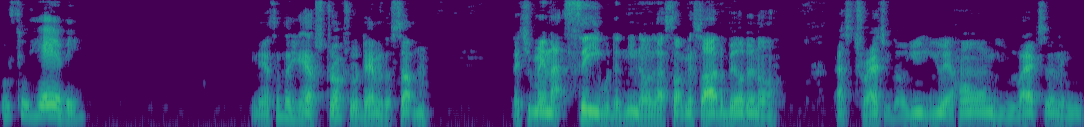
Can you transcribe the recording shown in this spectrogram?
It was too heavy. Yeah, sometimes you can have structural damage or something that you may not see with the you know got something inside the building or that's tragic though. You you at home, you relaxing, and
